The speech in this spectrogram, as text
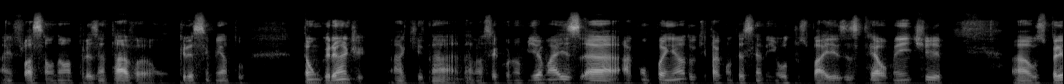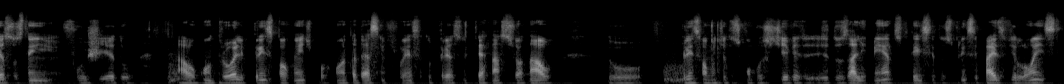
a inflação não apresentava um crescimento tão grande aqui na, na nossa economia, mas uh, acompanhando o que está acontecendo em outros países, realmente uh, os preços têm fugido ao controle, principalmente por conta dessa influência do preço internacional, do, principalmente dos combustíveis e dos alimentos, que têm sido os principais vilões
